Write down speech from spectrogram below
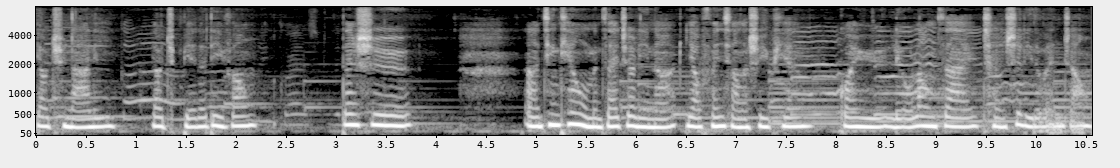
要去哪里，要去别的地方。但是，嗯，今天我们在这里呢，要分享的是一篇关于流浪在城市里的文章。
